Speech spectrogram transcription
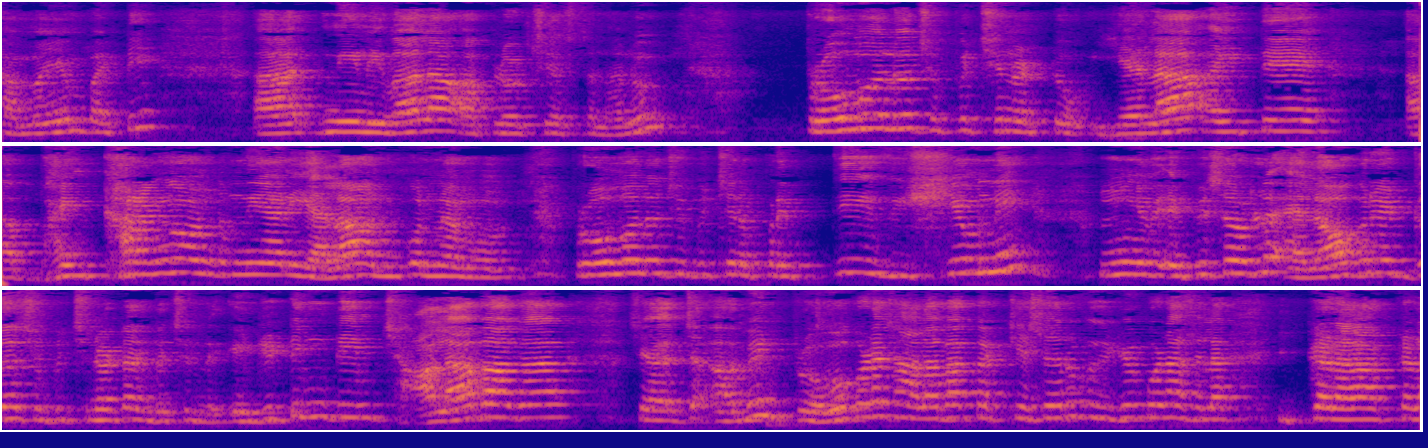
సమయం పట్టి నేను ఇవాళ అప్లోడ్ చేస్తున్నాను. ప్రోమోలో చూపించినట్టు ఎలా అయితే భయంకరంగా ఉంటుంది అని ఎలా అనుకున్నామో ప్రోమోలో చూపించిన ప్రతి విషయంని ఎపిసోడ్లో ఎలాబొరేట్గా చూపించినట్టు అనిపించింది. ఎడిటింగ్ టీం చాలా బాగా ఐ మీన్ ప్రోమో కూడా చాలా బాగా కట్ చేశారు. వీడియో కూడా అసలు ఇక్కడ అక్కడ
